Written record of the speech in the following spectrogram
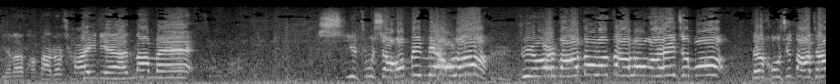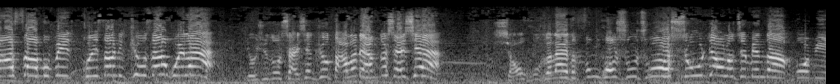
涅拉塔大招差一点，娜美吸住小豪被秒了，瑞尔拿到了大龙 R A 这波，但后续打残阿萨姆被奎桑尼 Q 三回来，游戏中闪现 Q 打了两个闪现，小虎和赖特疯狂输出，收掉了这边的波比。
